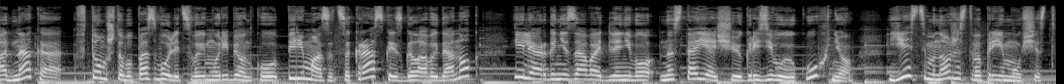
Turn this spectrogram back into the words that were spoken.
Однако в том, чтобы позволить своему ребенку перемазаться краской с головы до ног или организовать для него настоящую грязевую кухню, есть множество преимуществ.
